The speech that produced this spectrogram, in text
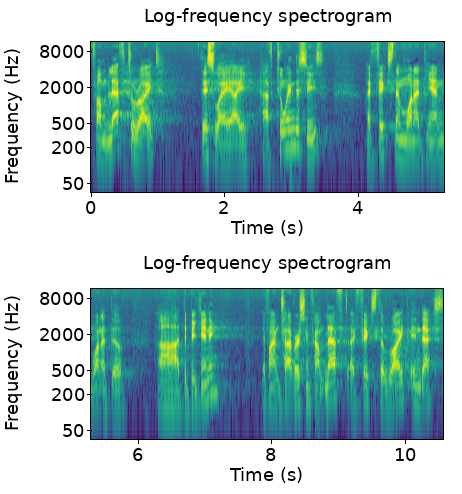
from left to right this way. I have two indices. I fix them one at the end, one at the, uh, at the beginning. If I'm traversing from left, I fix the right index,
